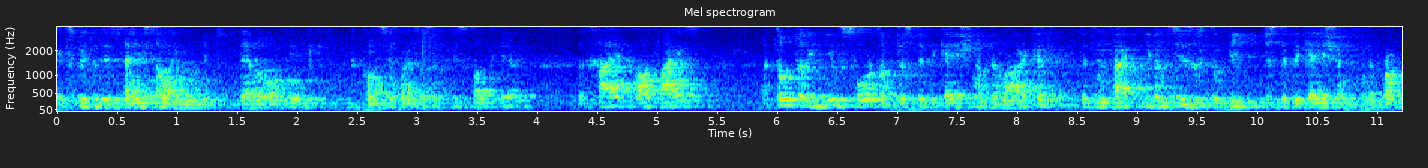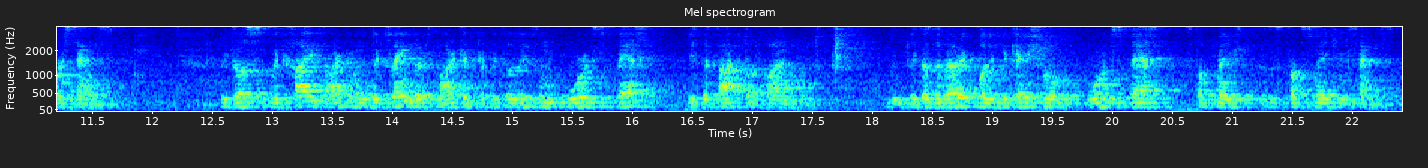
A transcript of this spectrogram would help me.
explicitly saying so, I'm developing the consequences of his thought here, that Hayek outlines a totally new sort of justification of the market that in fact even ceases to be justification in the proper sense. Because with Hayek's argument, the claim that market capitalism works best is de facto abandoned. Because the very qualification of works best stop makes, stops making sense.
